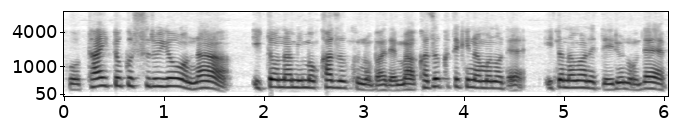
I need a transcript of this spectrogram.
こう体得するような営みも家族の場で、まあ、家族的なもので営まれているので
